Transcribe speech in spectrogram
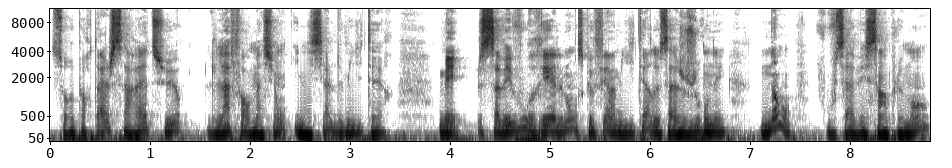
Ce reportage s'arrête sur la formation initiale de militaire. Mais savez-vous réellement ce que fait un militaire de sa journée? Non, vous savez simplement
